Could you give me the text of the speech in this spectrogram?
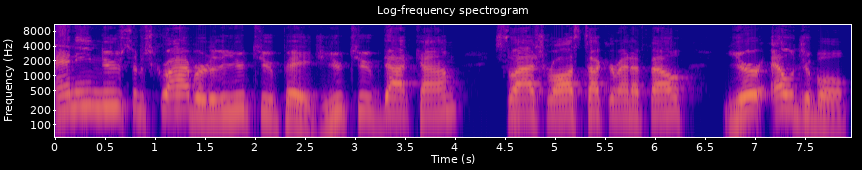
any new subscriber to the YouTube page, youtube.com slash Ross Tucker NFL, you're eligible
